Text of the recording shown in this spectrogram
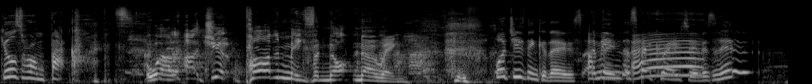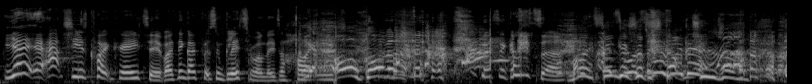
Yours are on backwards. Well, uh, do you, pardon me for not knowing. what do you think of those? I, mean, think- that's very uh, creative, isn't it? Yeah, it actually is quite creative. I think I put some glitter on those to hide. Yeah, oh, God, my, put some glitter. my fingers have stuck to them.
